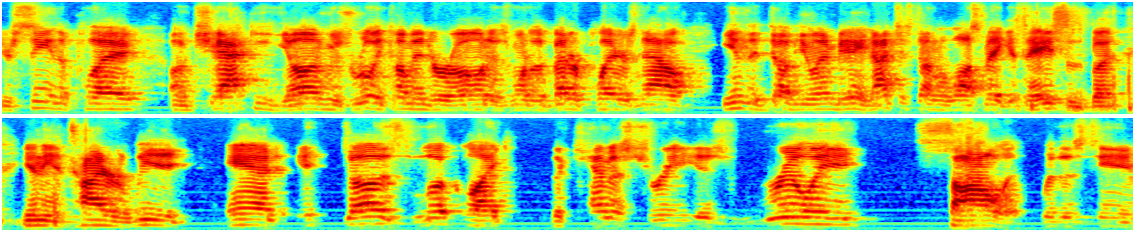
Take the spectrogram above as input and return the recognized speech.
You're seeing the play of Jackie Young, who's really come into her own as one of the better players now in the WNBA, not just on the Las Vegas Aces, but in the entire league. And it does look like the chemistry is really solid with this team.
